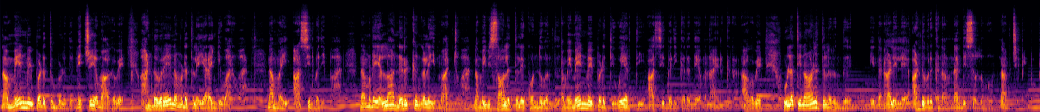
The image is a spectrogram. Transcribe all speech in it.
நாம் மேன்மைப்படுத்தும் பொழுது நிச்சயமாகவே ஆண்டவரே நம்மிடத்தில் இறங்கி வருவார் நம்மை ஆசீர்வதிப்பார் நம்முடைய எல்லா நெருக்கங்களையும் மாற்றுவார் நம்மை விசாலத்திலே கொண்டு வந்து நம்மை மேன்மைப்படுத்தி உயர்த்தி ஆசீர்வதிக்கிற தேவனாயிருக்கிறார். ஆகவே உள்ளத்தின் ஆழத்திலிருந்து இந்த நாளிலே ஆண்டவருக்கு நாம் நன்றி சொல்லுவோம். நாம் ஜெபிப்போம்.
